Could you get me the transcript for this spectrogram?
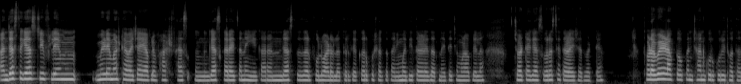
आणि जास्त गॅसची फ्लेम मिडियमच ठेवायची आहे. आपल्या फास्ट फास्ट गॅस करायचा नाही आहे कारण जास्त जर फुल वाढवलं तर त्या करपू शकतात आणि मध्ये तळल्या जात नाही. त्याच्यामुळे आपल्याला छोट्या गॅसवरच त्या तळायच्यात भट्ट्या थोडा वेळ लागतो पण छान कुरकुरीत होतात.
